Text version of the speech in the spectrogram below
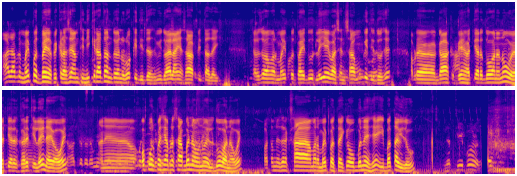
આજ આપણે મયપતભાઈને પકડા છે. આમથી નીકળ્યા હતા ને તો એને રોકી દીધા છે. મીધું હાલ અહીંયા શા પીતા જાય. એટલે જો અમારે મયપતભાઈ દૂધ લઈ આવ્યા છે ને શા મૂકી દીધો છે. આપણે ગાખ ભેં અત્યારે દોવાના ન હોય, અત્યારે ઘરેથી લઈને આવ્યા હોય. અને બપોર પછી આપણે શા બનાવવાનો હોય એટલે દોવાના હોય. તમને જરાક શા અમારા મયપતભાઈ કેવો બને છે એ બતાવી જવું નથી પણ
